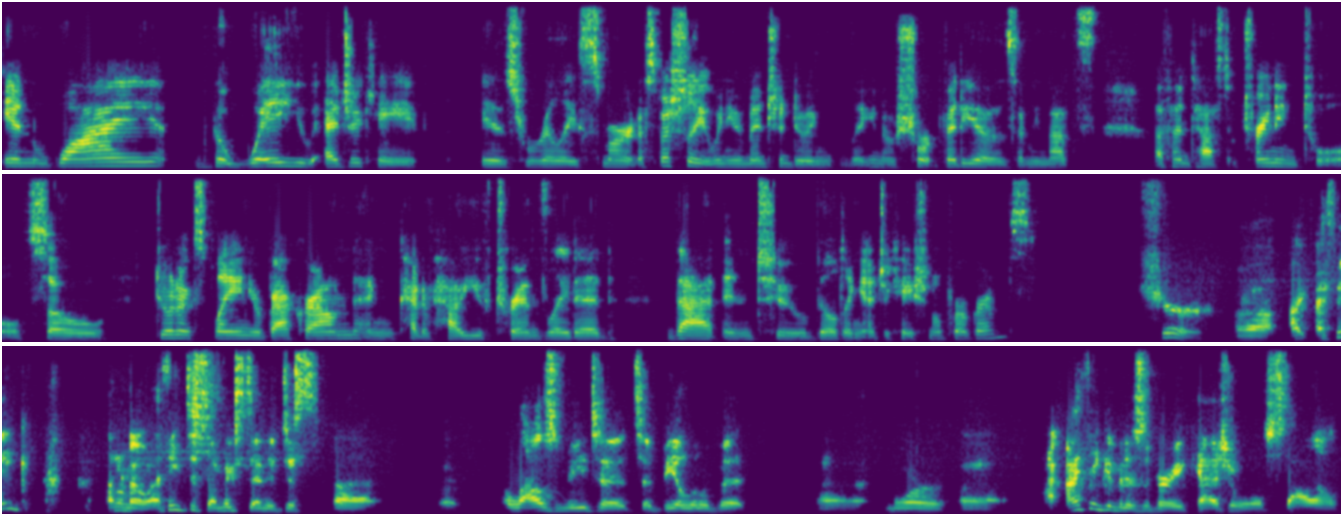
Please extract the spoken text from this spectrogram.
in why the way you educate is really smart especially when you mentioned doing you know short videos i mean that's a fantastic training tool so do you want to explain your background and kind of how you've translated that into building educational programs Sure. Uh, I, I, think, I don't know, I think to some extent it just uh, allows me to, to be a little bit uh, more, uh, I, I, think of it as a very casual style,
